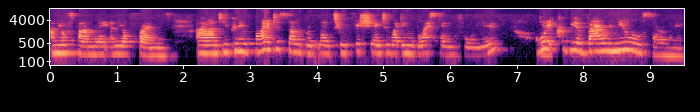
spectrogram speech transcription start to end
and your family and your friends. And you can invite a celebrant then to officiate a wedding blessing for you. Or yeah. it could be a vow renewal ceremony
